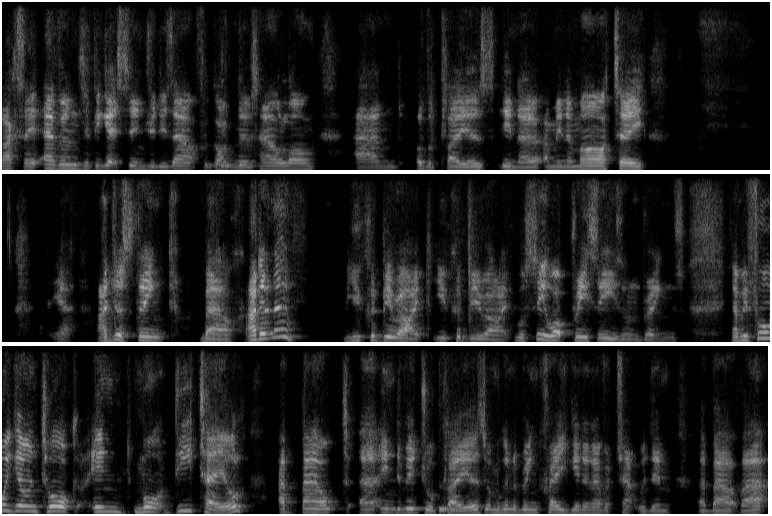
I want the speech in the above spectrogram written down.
like I say, Evans if he gets injured, he's out for God knows how long, and other players. You know, I mean, Amartey. Yeah, I just think. Well, I don't know you could be right. You could be right. We'll see what preseason brings. Now, before we go and talk in more detail about uh, individual players, and we're going to bring Craig in and have a chat with him about that.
